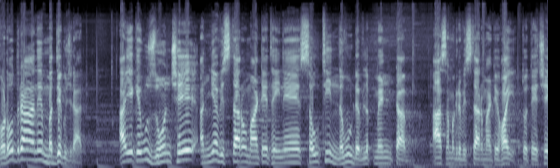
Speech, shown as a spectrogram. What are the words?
વડોદરા અને મધ્ય ગુજરાત, આ એક એવું ઝોન છે અન્ય વિસ્તારો માટે થઈને સૌથી નવું ડેવલપમેન્ટ આ સમગ્ર વિસ્તાર માટે હોય તો તે છે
